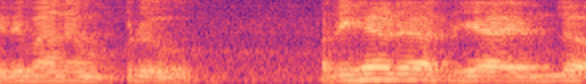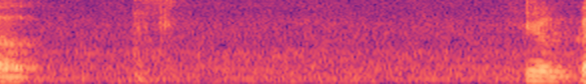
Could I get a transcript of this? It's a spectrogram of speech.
ఇది మనం ఇప్పుడు పదిహేడో అధ్యాయంలో యొక్క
